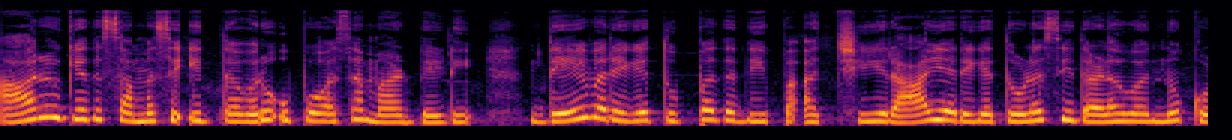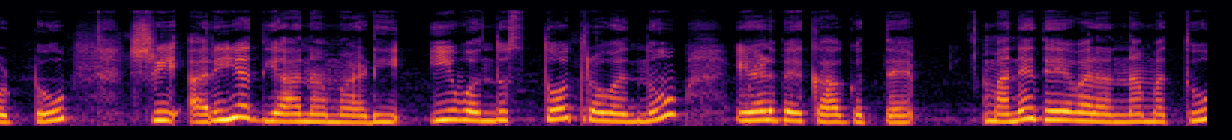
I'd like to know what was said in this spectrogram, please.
ಆರೋಗ್ಯದ ಸಮಸ್ಯೆ ಇದ್ದವರು ಉಪವಾಸ ಮಾಡಬೇಡಿ. ದೇವರಿಗೆ ತುಪ್ಪದ ದೀಪ ಹಚ್ಚಿ, ರಾಯರಿಗೆ ತುಳಸಿ ದಳವನ್ನು ಕೊಟ್ಟು ಶ್ರೀ ಅರಿಯ ಧ್ಯಾನ ಮಾಡಿ. ಈ ಒಂದು ಸ್ತೋತ್ರವನ್ನು ಹೇಳಬೇಕಾಗುತ್ತೆ. ಮನೆ ದೇವರನ್ನು ಮತ್ತು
